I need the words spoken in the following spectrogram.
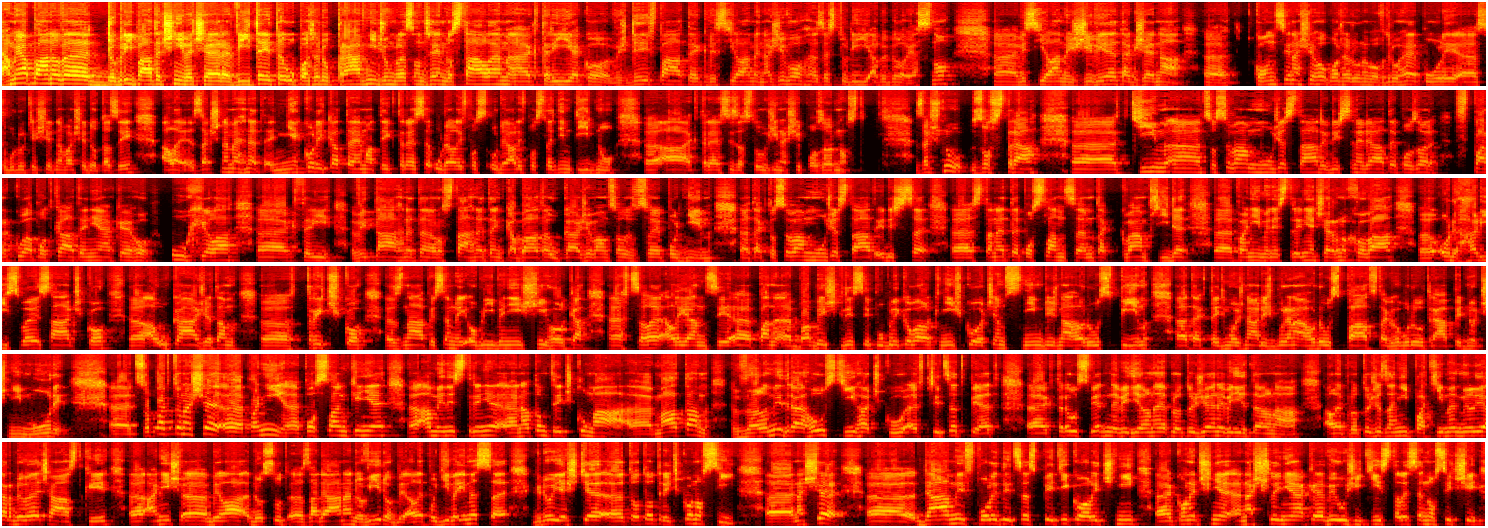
Dámy a pánové, dobrý páteční večer. Vítejte u pořadu Právní džungle s Ondřejem Dostálem, eh, který jako vždy v pátek vysíláme naživo ze studií, aby bylo jasno. Eh, vysíláme živě, takže na eh, konci našeho pořadu nebo v druhé půli se budu těšit na vaše dotazy, ale začneme hned několika tématy, které se udály v, udály v posledním týdnu a které si zaslouží naši pozornost. Začnu z ostra tím, co se vám může stát, když se nedáte pozor v parku a potkáte nějakého úchyla, eh, který vytáhne ten, roztáhne ten kabát a ukáže vám, co, co je pod ním, eh, tak to se vám může stát, i když se eh, stanete poslancem, tak k vám přijde paní ministrině Černochová, odhalí svoje sáčko a ukáže tam tričko s nápisem nejoblíbenější holka v celé alianci. Pan Babiš kdysi publikoval knížku O čem s ním, když náhodou spím, tak teď možná, když bude náhodou spát, tak ho budou trápit noční můry. Eh, co pak to naše eh, paní eh, poslankyně a ministrině na tom tričku má? Má tam velmi drahou stíhačku F-35, kterou svět neviděl, ne protože je neviditelná, ale protože za ní platíme miliardové částky, aniž byla dosud zadána do výroby. Ale podívejme se, kdo ještě toto tričko nosí. Naše dámy v politice z pěti koaliční konečně našly nějaké využití, staly se nosiči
